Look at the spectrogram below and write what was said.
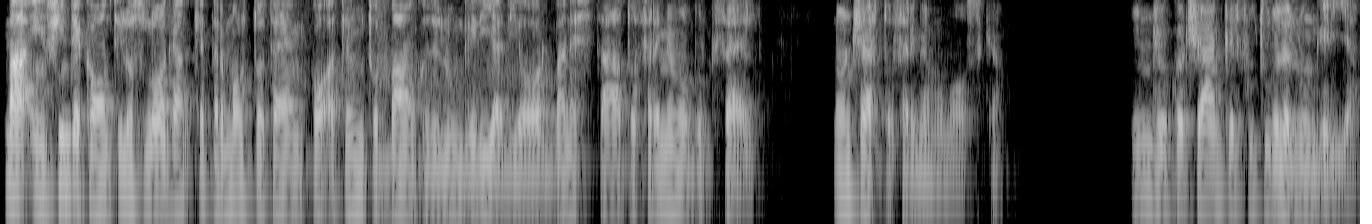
Ma in fin dei conti lo slogan che per molto tempo ha tenuto banco nell'Ungheria di Orban è stato fermiamo Bruxelles, non certo fermiamo Mosca. In gioco c'è anche il futuro dell'Ungheria.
